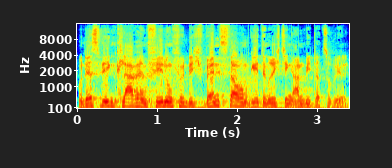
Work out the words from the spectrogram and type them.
Und deswegen klare Empfehlung für dich, wenn es darum geht, den richtigen Anbieter zu wählen.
